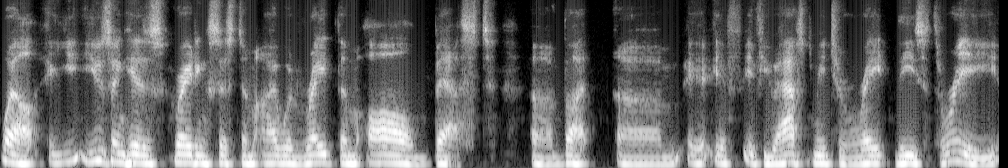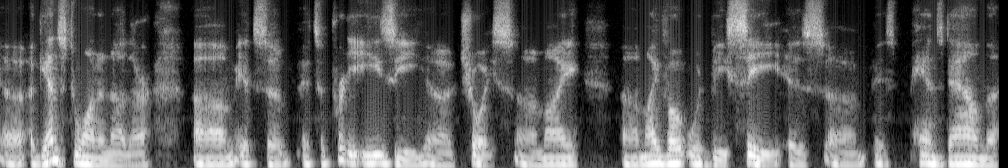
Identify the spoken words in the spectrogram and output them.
Well, using his grading system, I would rate them all best. Uh, but um, if, if you asked me to rate these three uh, against one another, um, it's, a, it's a pretty easy uh, choice. Uh, my, uh, my vote would be C, is, is hands down the,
